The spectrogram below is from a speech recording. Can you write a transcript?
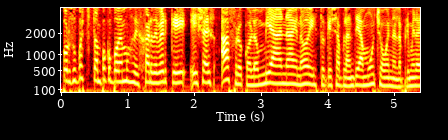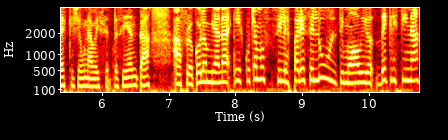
por supuesto, tampoco podemos dejar de ver que ella es afrocolombiana, ¿no? Esto que ella plantea mucho, bueno, la primera vez que llega una vicepresidenta afrocolombiana. Y escuchamos, si les parece, el último audio de Cristina,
